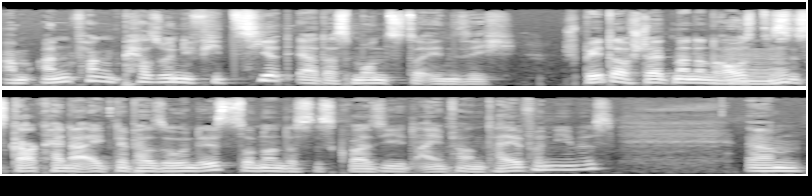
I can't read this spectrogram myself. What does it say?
Am Anfang personifiziert er das Monster in sich. Später stellt man dann raus, mhm. dass es gar keine eigene Person ist, sondern dass es quasi einfach ein Teil von ihm ist. Ähm,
